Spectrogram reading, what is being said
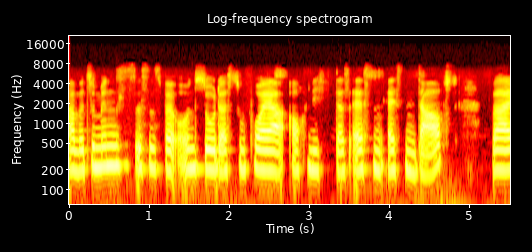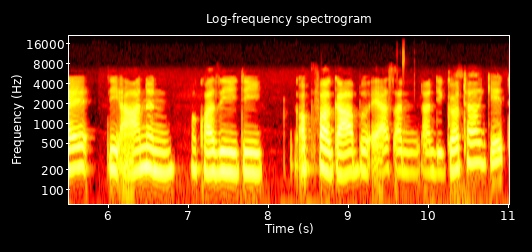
Aber zumindest ist es bei uns so, dass du vorher auch nicht das Essen essen darfst, weil die Ahnen quasi die Opfergabe erst an, an die Götter geht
